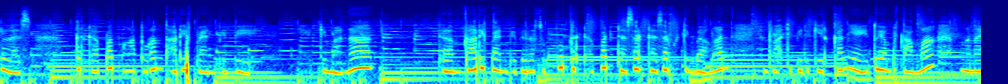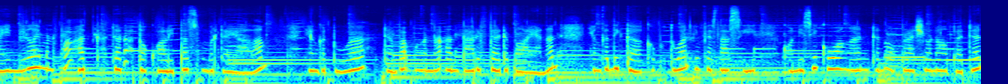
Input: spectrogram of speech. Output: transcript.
14 terdapat pengaturan tarif PNBP di mana dalam tarif PNBP tersebut terdapat dasar-dasar pertimbangan yang telah dipikirkan yaitu yang pertama mengenai nilai manfaat, kadar atau kualitas sumber daya alam, yang kedua dampak pengenaan tarif terhadap pelayanan, yang ketiga kebutuhan investasi, kondisi keuangan dan operasional badan,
